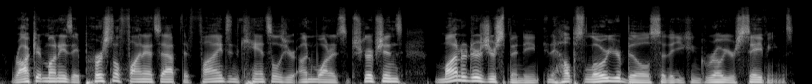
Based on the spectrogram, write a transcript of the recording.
rocket money is a personal finance app that finds and cancels your unwanted subscriptions monitors your spending and helps lower your bills so that you can grow your savings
